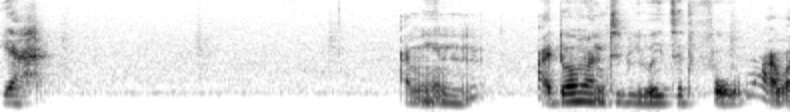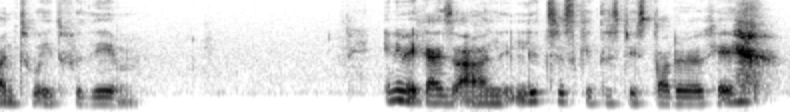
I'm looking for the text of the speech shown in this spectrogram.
yeah. I mean i don't want to be waited for. I want to wait for them. Anyway guys uh let's just get this day started okay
